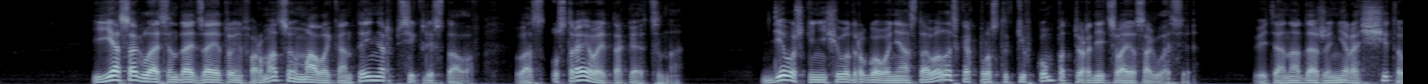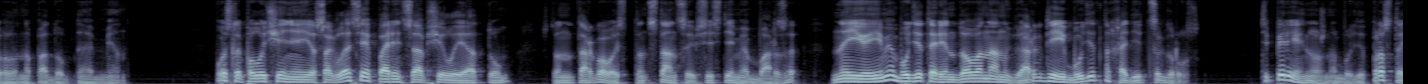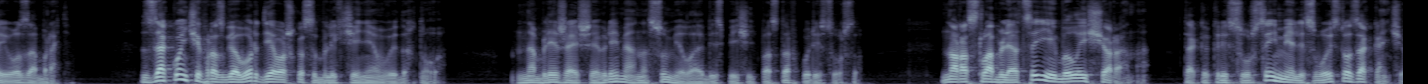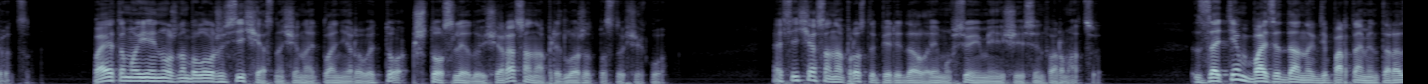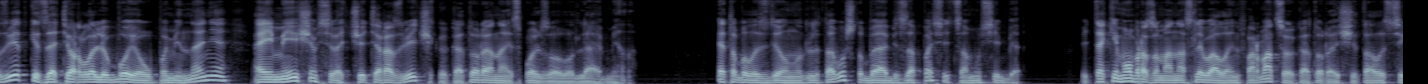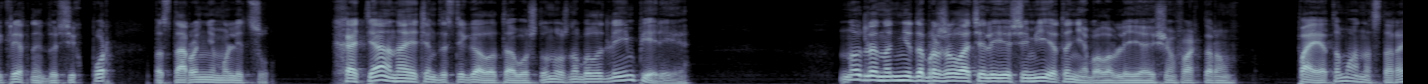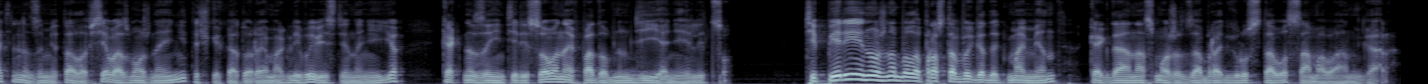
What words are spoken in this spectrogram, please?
Я согласен дать за эту информацию малый контейнер пси-кристаллов. Вас устраивает такая цена? Девушке ничего другого не оставалось, как просто кивком подтвердить свое согласие. Ведь она даже не рассчитывала на подобный обмен. После получения ее согласия парень сообщил ей о том, что на торговой станции в системе Барза на ее имя будет арендован ангар, где и будет находиться груз. Теперь ей нужно будет просто его забрать. Закончив разговор, девушка с облегчением выдохнула. На ближайшее время она сумела обеспечить поставку ресурсов. Но расслабляться ей было еще рано, так как ресурсы имели свойство заканчиваться. Поэтому ей нужно было уже сейчас начинать планировать то, что в следующий раз она предложит поставщику. А сейчас она просто передала ему всю имеющуюся информацию. Затем в базе данных Департамента разведки затерла любое упоминание о имеющемся отчете разведчика, который она использовала для обмена. Это было сделано для того, чтобы обезопасить саму себя. Ведь таким образом она сливала информацию, которая считалась секретной до сих пор постороннему лицу. Хотя она этим достигала того, что нужно было для империи. Но для недоброжелателей ее семьи это не было влияющим фактором. Поэтому она старательно заметала все возможные ниточки, которые могли вывести на нее, как на заинтересованное в подобном деянии лицо. Теперь ей нужно было просто выгадать момент, когда она сможет забрать груз с того самого ангара.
